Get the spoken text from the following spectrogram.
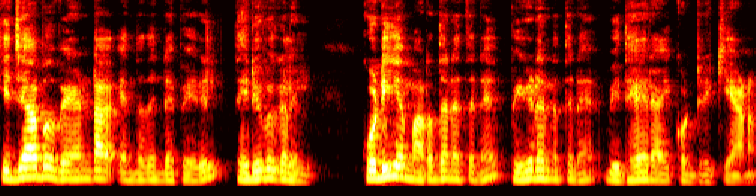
ഹിജാബ് വേണ്ട എന്നതിന്റെ പേരിൽ തെരുവുകളിൽ കൊടിയ മർദ്ദനത്തിന് പീഡനത്തിന് വിധേയരായിക്കൊണ്ടിരിക്കുകയാണ്.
